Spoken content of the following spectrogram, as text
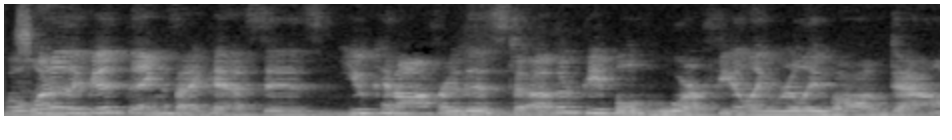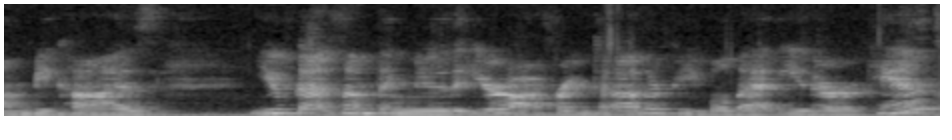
Well, one of the good things, I guess, is you can offer this to other people who are feeling really bogged down because you've got something new that you're offering to other people that either can't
